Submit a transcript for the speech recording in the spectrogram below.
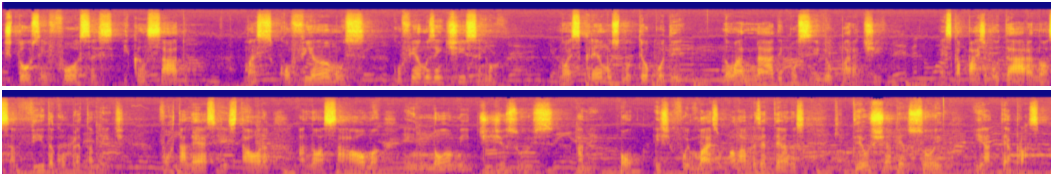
Estou sem forças e cansado, mas confiamos, confiamos em ti, Senhor. Nós cremos no teu poder. Não há nada impossível para ti. És capaz de mudar a nossa vida completamente. Fortalece, restaura a nossa alma em nome de Jesus. Amém. Bom, este foi mais um Palavras Eternas. Que Deus te abençoe e até a próxima.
